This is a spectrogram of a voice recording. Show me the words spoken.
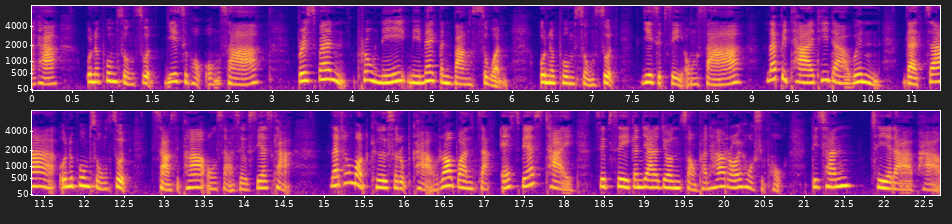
นะคะ อุณหภูมิสูงสุด 26 องศา บริสเบน พรุ่งนี้มีเมฆเป็นบางส่วน อุณหภูมิสูงสุด 24 องศา และปิดท้ายที่ดาวิน แดดจ้า อุณหภูมิสูงสุด 35 องศาเซลเซียสค่ะ และทั้งหมดคือสรุปข่าวรอบวันจาก SBS ไทย 14 กันยายน 2566 ดิฉัน ชยดาพาว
